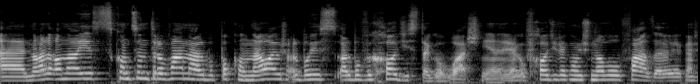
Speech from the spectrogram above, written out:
e, no, ale ona jest skoncentrowana, albo pokonała już, albo jest, albo wychodzi z tego właśnie, wchodzi w jakąś nową fazę, jakaś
